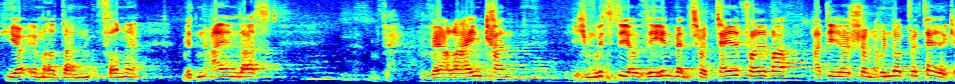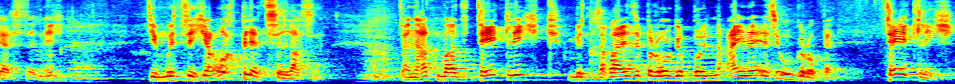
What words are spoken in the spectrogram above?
hier immer dann vorne mit dem Einlass, wer rein kann. Ich musste ja sehen, wenn das Hotel voll war, hatte ich ja schon 100 Hotelgäste, nicht? Die musste ich ja auch Plätze lassen. Dann hatten wir täglich mit dem Reisebüro gebunden eine SU-Gruppe. Täglich.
